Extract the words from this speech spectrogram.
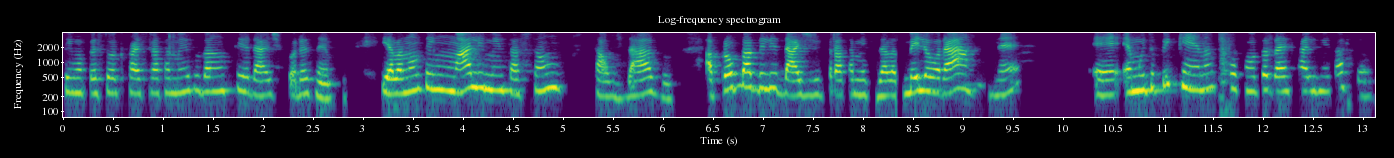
tem uma pessoa que faz tratamento da ansiedade, por exemplo, e ela não tem uma alimentação saudável, a probabilidade do tratamento dela melhorar, né, é, é muito pequena por conta dessa alimentação.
